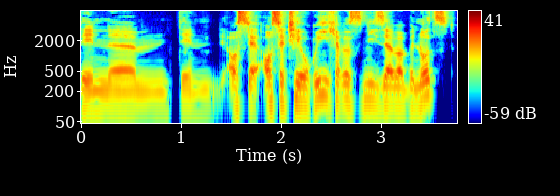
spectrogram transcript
den, ähm, den, aus der, aus der Theorie. Ich habe das nie selber benutzt.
